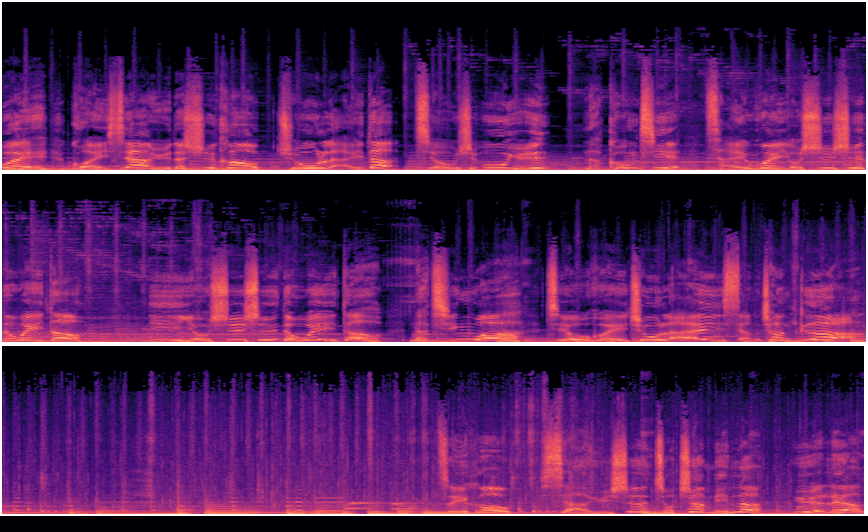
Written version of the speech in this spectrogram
为快下雨的时候出来的就是乌云，那空气才会有湿湿的味道。一有湿湿的味道，那青蛙就会出来想唱歌啊。最后，下雨声就证明了月亮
